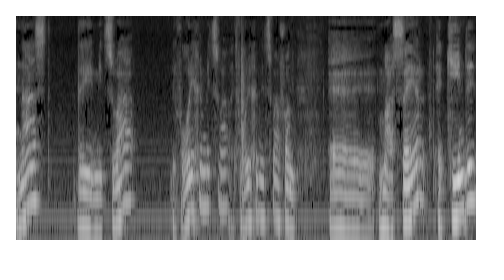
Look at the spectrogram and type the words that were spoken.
naast de mitzwa, de vorige mitzwa, het vorige mitzwa van uh, Maaser, het tiende,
